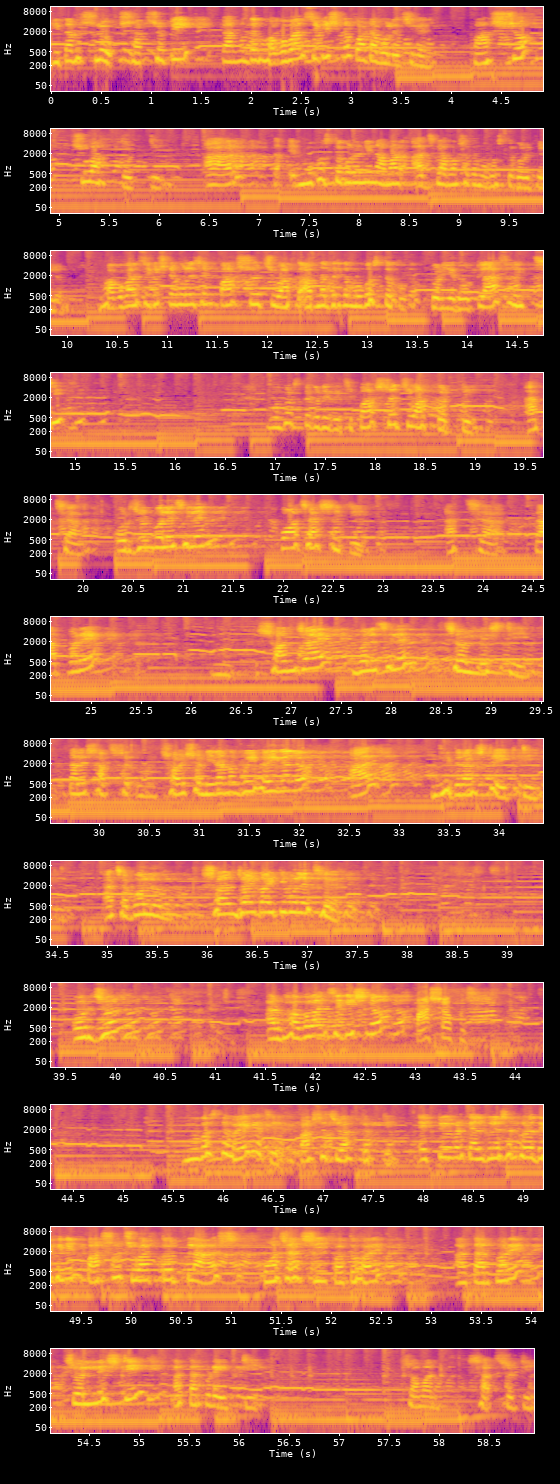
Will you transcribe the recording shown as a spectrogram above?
গীতার শ্লোক সাতশোটি তার মধ্যে ভগবান শ্রীকৃষ্ণ কটা বলেছিলেন? পাঁচশো চুয়াত্তরটি। আর মুখস্থ করে নিন, আমার আজকে আমার সাথে মুখস্থ করে ফেলুন। ভগবান শ্রীকৃষ্ণ বলেছেন পাঁচশো চুয়াত্তর, আপনাদেরকে মুখস্থ করিয়ে দেবো, ক্লাস নিচ্ছি। মুখস্থ করে দিচ্ছি, পাঁচশো চুয়াত্তরটি। আচ্ছা অর্জুন বলেছিলেন পঁচাশিটি। আচ্ছা তারপরে সঞ্জয় বলেছিলেন চল্লিশটি। তাহলে সাতশো ছয়শো নিরানব্বই হয়ে গেল। আর ধৃতরাষ্ট্র একটি। আচ্ছা বলুন সঞ্জয় কয়টি বলেছে? অর্জুন আর ভগবান শ্রীকৃষ্ণ? পাঁচশো মুখস্থ হয়ে গেছে? পাঁচশো চুয়াত্তরটি। একটু এবার ক্যালকুলেশন করে দেখে নিন। পাঁচশো চুয়াত্তর প্লাস পঁচাশি কত হয়? আর তারপরে চল্লিশটি আর তারপরে একটি। সমান সাতশোটি।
